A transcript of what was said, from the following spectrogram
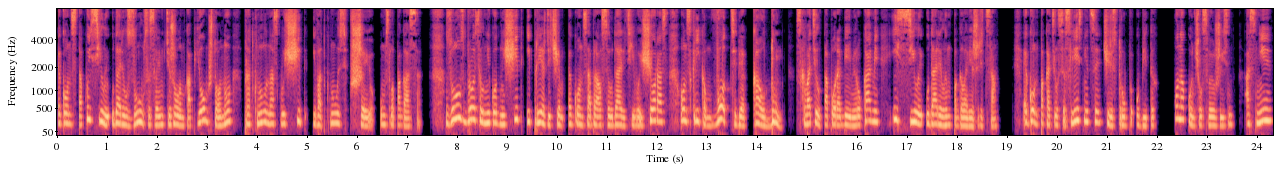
Эгон с такой силой ударил Злу со своим тяжелым копьем, что оно проткнуло насквозь щит и воткнулось в шею Умслопогаса. Зулу сбросил негодный щит, и прежде чем Эгон собрался ударить его еще раз, он с криком «Вот тебе, колдун!» схватил топор обеими руками и с силой ударил им по голове жреца. Эгон покатился с лестницы через трупы убитых. Он окончил свою жизнь, а с нею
